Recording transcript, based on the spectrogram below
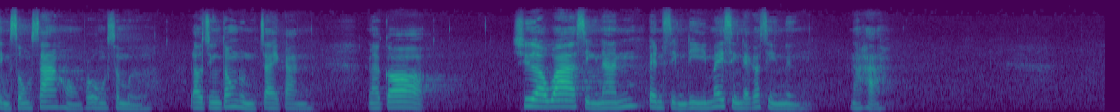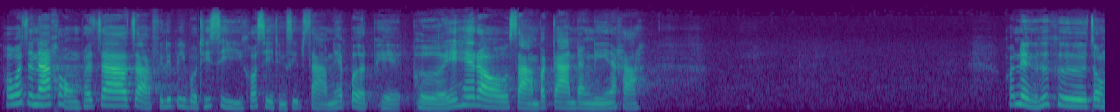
สิ่งทรงสร้างของพระองค์เสมอ เราจึงต้องหนุนใจกัน แล้วก็เชื่อว่าสิ่งนั้นเป็นสิ่งดีไม่สิ่งใดก็สิ่งหนึ่งนะคะ พระวจนะของพระเจ้าจากฟิลิปปีบทที่ 4 ข้อ 4 ถึง 13 เนี่ยเปิดเผยให้เรา 3 ประการดังนี้นะคะ ข้อหนึ่งก็คือจง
